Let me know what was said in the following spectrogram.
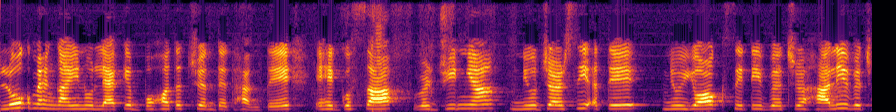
ਲੋਕ ਮਹਿੰਗਾਈ ਨੂੰ ਲੈ ਕੇ ਬਹੁਤ ਚਿੰਤਿਤ ਹਨ ਤੇ ਇਹ ਗੁੱਸਾ ਵਰਜੀਨੀਆ, ਨਿਊ ਜਰਸੀ ਅਤੇ ਨਿਊਯਾਰਕ ਸਿਟੀ ਵਿੱਚ ਹਾਲ ਹੀ ਵਿੱਚ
